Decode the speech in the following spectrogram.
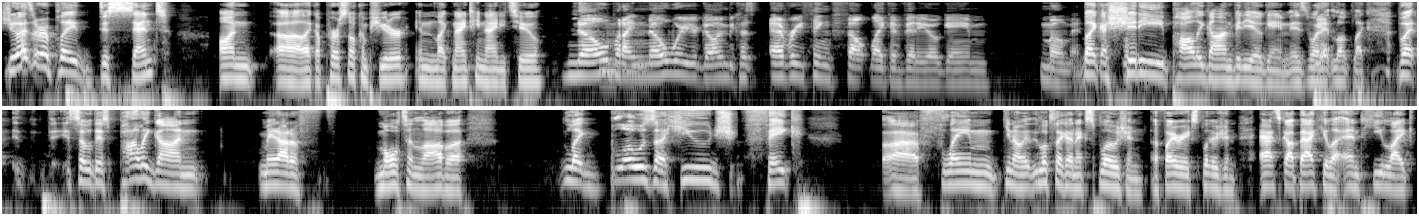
Did you guys ever play Descent on uh, like a personal computer in like 1992? no, but I Mm. know where you're going because everything felt like a video game moment. like a shitty polygon video game is what Yeah. it looked like. But so this polygon made out of molten lava like blows a huge fake uh flame, you know, it looks like an explosion, a fiery explosion at Scott Bakula and he like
